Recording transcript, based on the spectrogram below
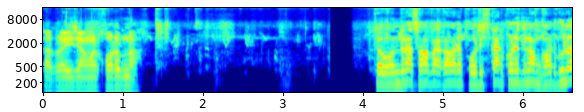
তারপরে এই যে আমার করকনাথ। তো বন্ধুরা সব একেবারে পরিষ্কার করে দিলাম ঘরগুলো।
